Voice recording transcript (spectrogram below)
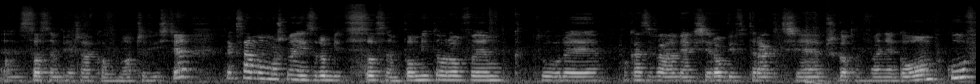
E, sosem pieczarkowym oczywiście. Tak samo można je zrobić z sosem pomidorowym, który pokazywałam jak się robi w trakcie przygotowywania gołąbków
